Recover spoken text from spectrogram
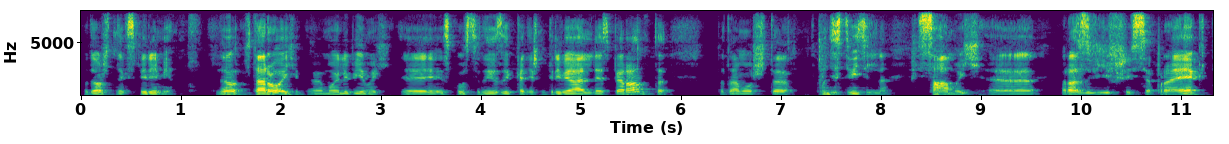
художественный эксперимент. Ну, второй э, мой любимый э, искусственный язык, конечно, тривиальный эсперанто, потому что он действительно самый э, развившийся проект.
